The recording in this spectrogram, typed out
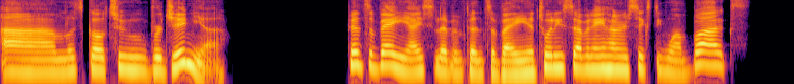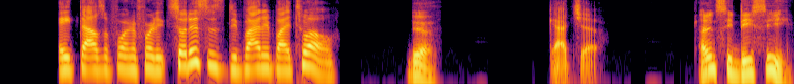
Um, let's go to Virginia. Pennsylvania. I used to live in Pennsylvania. Twenty-seven eight hundred sixty-one bucks. Eight thousand four hundred forty. So this is divided by twelve. Yeah, Gotcha. I didn't see DC.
